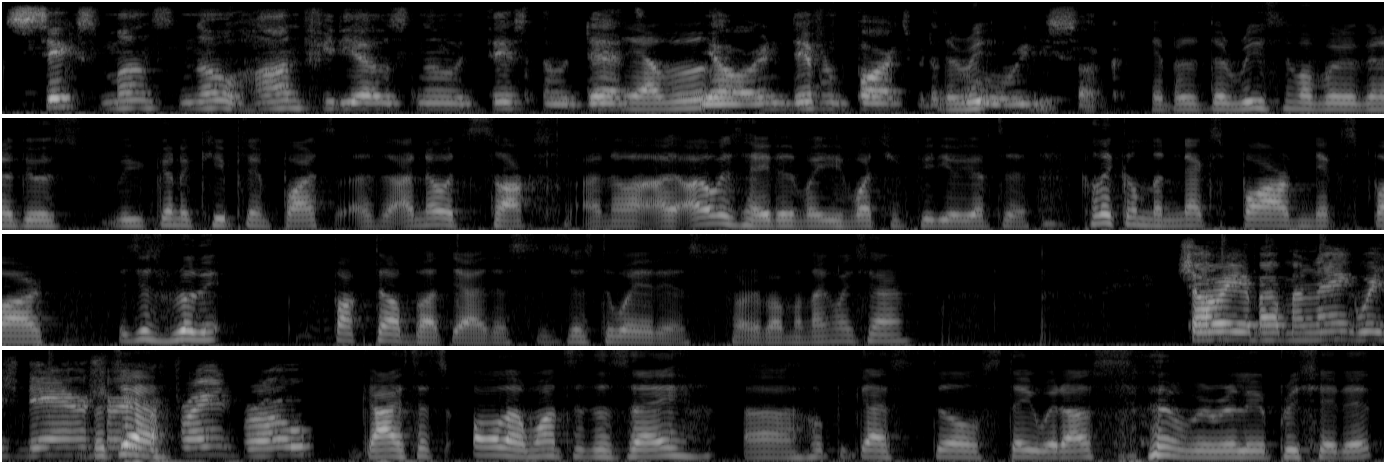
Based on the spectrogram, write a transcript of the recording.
Six months, no Han videos, no this, no that. Yeah, we'll yeah, or in different parts, but that will really suck. Yeah, but the reason what we're gonna do is we're gonna keep it in parts. I know it sucks. I know I, I always hate it when you watch a video. You have to click on the next part, next part. It's just really fucked up. But yeah, this is just the way it is. Sorry about my language there. Sorry about my language there. But Sorry yeah, French, bro. Guys, that's all I wanted to say. Uh, hope you guys still stay with us. we really appreciate it.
